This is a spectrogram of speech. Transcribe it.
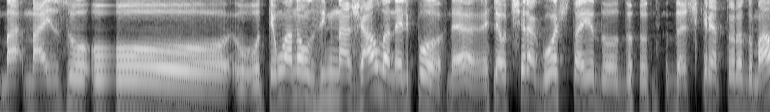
Ma- Mas, o, o, o- o- Tem um anãozinho na jaula, né? Ele, pô, né? Ele é o tira-gosto aí do, do- do- das criaturas do mal.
